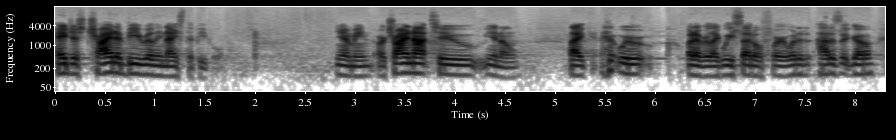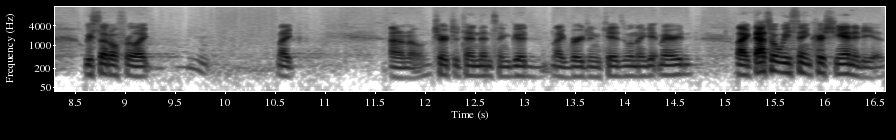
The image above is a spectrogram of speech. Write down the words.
hey, just try to be really nice to people. You know what I mean? Or try not to, you know, like we whatever, like we settle for what is, how does it go? We settle for like like I don't know, church attendance and good like virgin kids when they get married. Like that's what we think Christianity is.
